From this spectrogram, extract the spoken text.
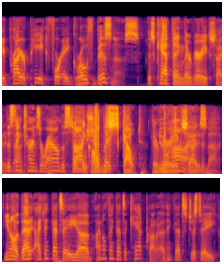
a prior peak for a growth business. this cat thing. They're very excited. This about thing turns around, the stock something called the Scout. They're very highs. excited about. You know that I think that's a. Uh, I don't think that's a cat product. I think that's just a.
